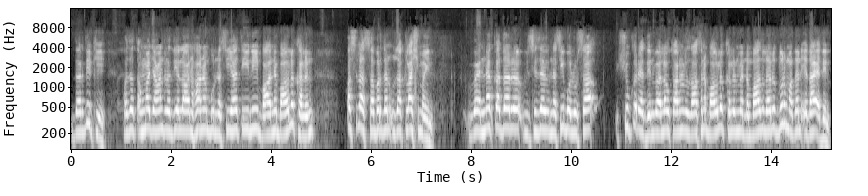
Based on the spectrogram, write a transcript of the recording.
Derdi ki Hazret Amma Can radıyallahu anh'ın bu nasihatini bana bağlı kalın. Asla sabırdan uzaklaşmayın. Ve ne kadar size nasip olursa şükür edin ve Allah-u Teala'nın rızasına bağlı kalın ve namazları durmadan eda edin.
